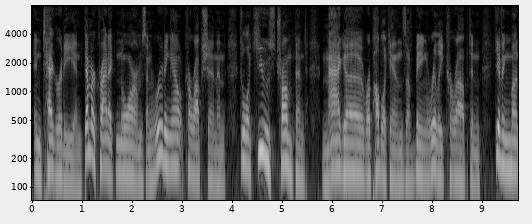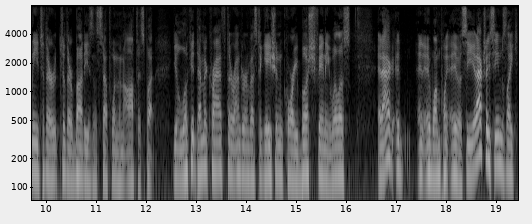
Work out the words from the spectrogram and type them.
integrity and democratic norms and rooting out corruption, and they'll accuse Trump and MAGA Republicans of being really corrupt and giving money to their to their buddies and stuff when in office. But you look at Democrats that are under investigation, Cori Bush, Fani Willis. It, it, at one point AOC, it actually seems like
